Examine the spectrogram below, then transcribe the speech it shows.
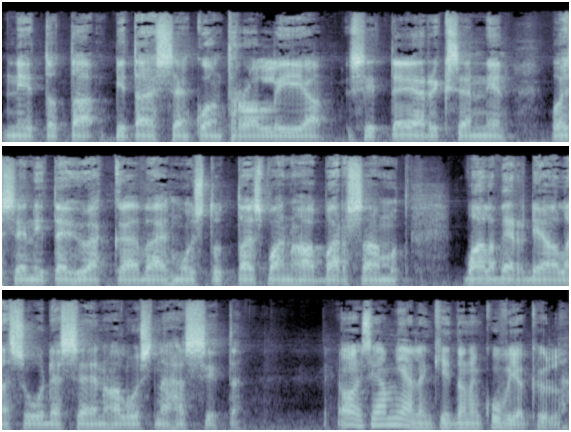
niin tota, pitäisi sen kontrolliin ja sitten Eriksen niin voisi eniten hyökkäävää, että muistuttaisi vanhaa Barsaa, mutta Valverde-alaisuudessa en haluaisi nähdä sitä. Olisi ihan mielenkiintoinen kuvio kyllä.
